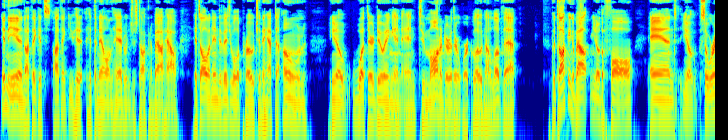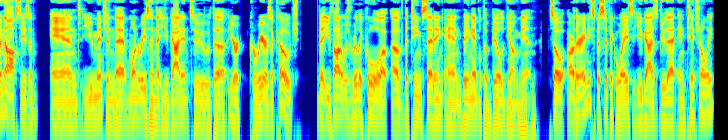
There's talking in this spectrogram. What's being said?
in the end, I think it's, I think you hit, hit the nail on the head when just talking about how it's all an individual approach and they have to own, you know, what they're doing and, and to monitor their workload. And I love that. But talking about, you know, the fall and, you know, so we're in the off season and you mentioned that one reason that you got into the your career as a coach that you thought it was really cool of, the team setting and being able to build young men. So, are there any specific ways that you guys do that intentionally?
